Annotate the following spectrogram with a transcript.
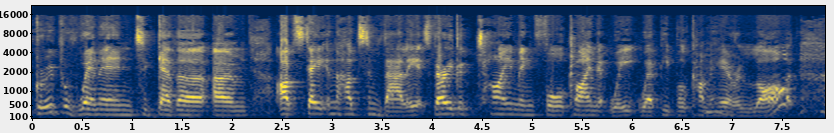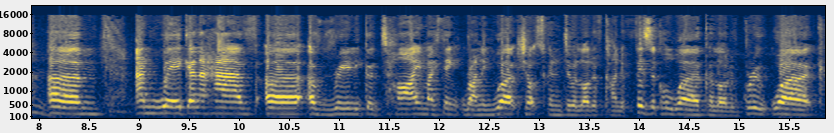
group of women together um, upstate in the Hudson Valley. It's very good timing for Climate Week, where people come here a lot. Um, and we're going to have a, a really good time, I think, running workshops. We're going to do a lot of kind of physical work, a lot of group work,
